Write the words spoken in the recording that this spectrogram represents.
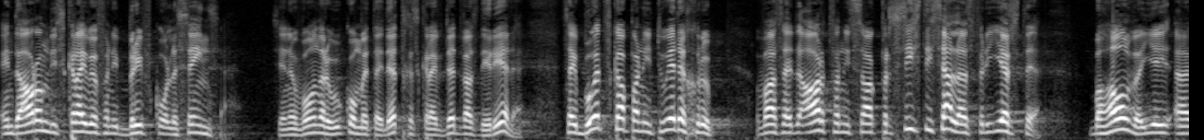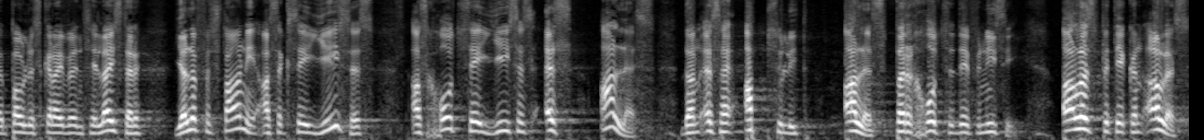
En daarom die skrywe van die brief Kolossense. As jy nou wonder hoekom het hy dit geskryf, dit was die rede. Sy boodskap aan die tweede groep was uit die aard van die saak presies dieselfde as vir die eerste. Behalwe jy uh, Paulus skryf en sê luister, julle verstaan nie as ek sê Jesus, as God sê Jesus is alles, dan is hy absoluut alles per God se definisie. Alles beteken alles.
